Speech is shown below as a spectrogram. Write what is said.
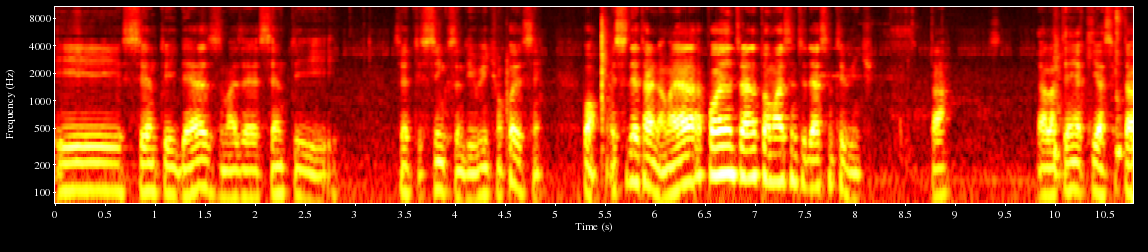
E 110, mas é 100, 105, 120, uma coisa assim. Bom, esse detalhe não, mas ela pode entrar na tomada 110, 120, tá? Ela tem aqui, essa aqui, tá,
